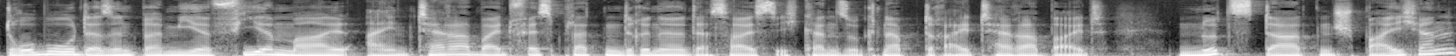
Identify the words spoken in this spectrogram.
Drobo, da sind bei mir viermal ein Terabyte Festplatten drinne. Das heißt, ich kann so knapp drei Terabyte Nutzdaten speichern.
